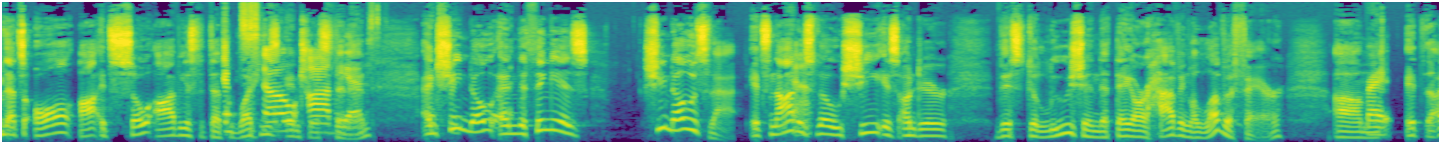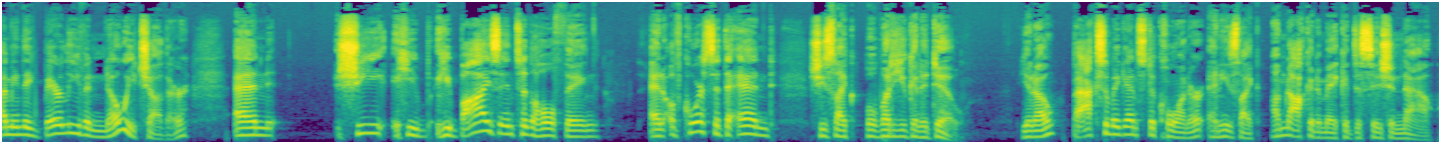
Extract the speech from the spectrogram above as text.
that's all. Uh, it's so obvious that that's It's what he's so interested obvious. in, and she know. And the thing is She knows that. It's not Yeah. as though she is under this delusion that they are having a love affair. Um, Right. It, I mean, they barely even know each other, and she he he buys into the whole thing, and of course, at the end, she's like, "Well, what are you going to do?" You know, backs him against a corner, and he's like, "I'm not going to make a decision now."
